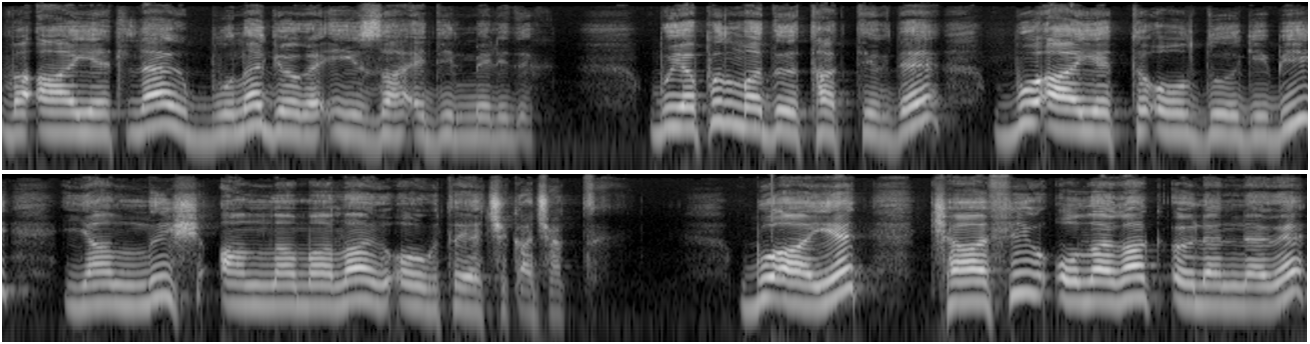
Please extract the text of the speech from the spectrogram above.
ve ayetler buna göre izah edilmelidir. Bu yapılmadığı takdirde bu ayette olduğu gibi yanlış anlamalar ortaya çıkacaktır. Bu ayet kafir olarak ölenlere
